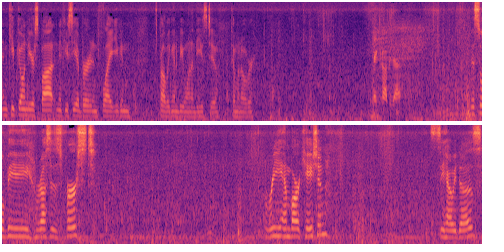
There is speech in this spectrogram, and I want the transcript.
and keep going to your spot. And if you see a bird in flight, you can. It's probably going to be one of these two coming over. Okay, copy that. This will be Russ's first re-embarkation. Let's see how he does.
